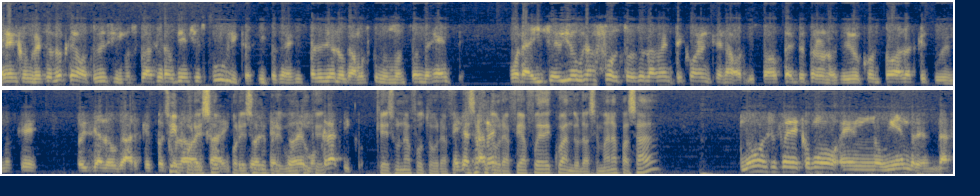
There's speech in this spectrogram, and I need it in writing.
En el Congreso lo que nosotros hicimos fue hacer audiencias públicas y pues en ese espacio dialogamos con un montón de gente. Por ahí se vio una foto solamente con el senador Gustavo Petro, pero no se vio con todas las que tuvimos que pues dialogar que fue sí, por eso, por eso le pregunto que, es una fotografía. ¿Esa fotografía fue de cuándo? ¿La semana pasada? No, eso fue como en noviembre, la,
